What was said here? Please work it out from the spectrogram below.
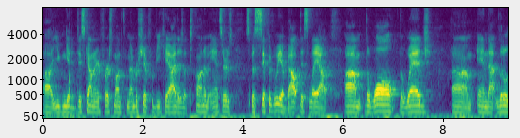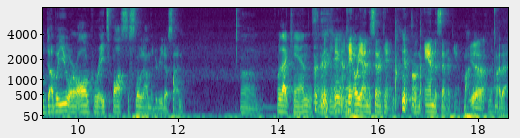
uh, you can get a discount on your first month membership for BKI. There's a ton of answers specifically about this layout. Um, the wall, the wedge, um, and that little W are all great spots to slow down the Dorito side. Um, Or that can. The center can. Can. right? can, oh yeah, and the center can, and, and the center can. My Yeah. bad. my bad.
